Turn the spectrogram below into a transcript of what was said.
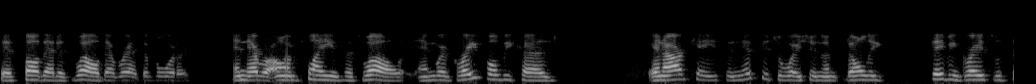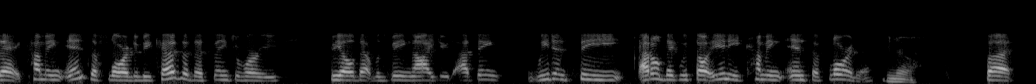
that saw that as well that were at the border and that were on planes as well. And we're grateful because, in our case, in this situation, the only saving grace was that coming into Florida because of the sanctuary bill that was being argued. I think we didn't see. I don't think we saw any coming into Florida, No. but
